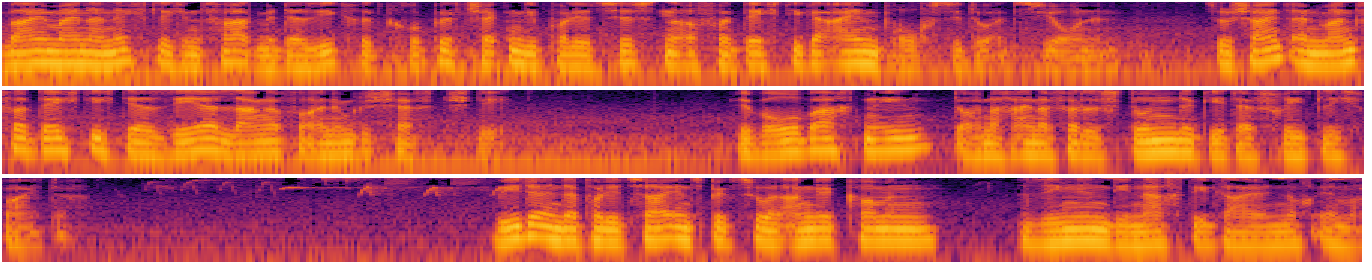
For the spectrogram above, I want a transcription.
Bei meiner nächtlichen Fahrt mit der Sigrid-Gruppe checken die Polizisten auf verdächtige Einbruchssituationen. So scheint ein Mann verdächtig, der sehr lange vor einem Geschäft steht. Wir beobachten ihn, doch nach einer Viertelstunde geht er friedlich weiter. Wieder in der Polizeiinspektion angekommen, singen die Nachtigallen noch immer.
